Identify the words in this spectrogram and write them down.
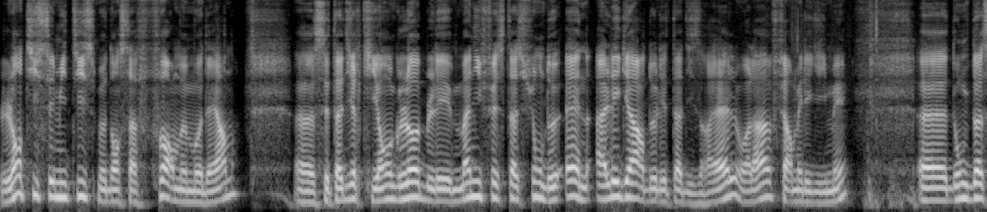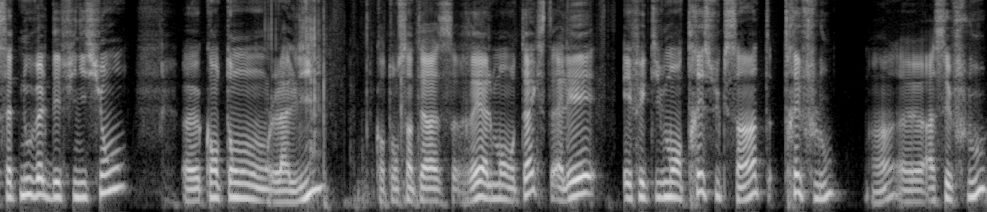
l'antisémitisme dans sa forme moderne, c'est-à-dire qui englobe les manifestations de haine à l'égard de l'État d'Israël, voilà, fermez les guillemets, euh, donc, dans cette nouvelle définition, euh, quand on la lit, quand on s'intéresse réellement au texte, elle est effectivement très succincte, très floue, hein, euh, assez floue,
